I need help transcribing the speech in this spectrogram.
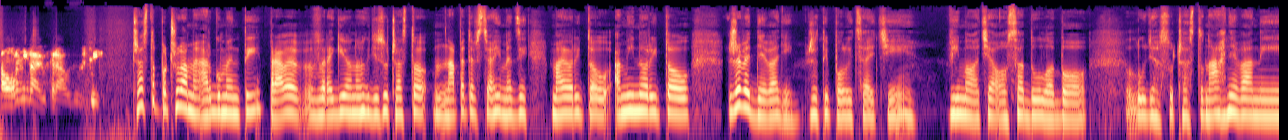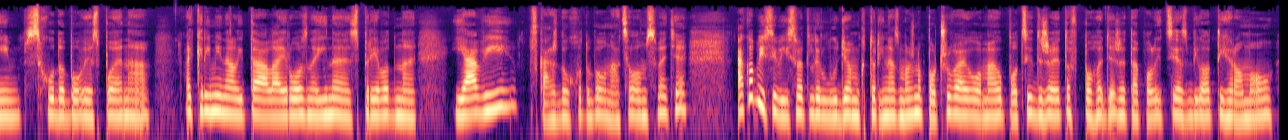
a oni majú pravdu vždy. Často počúvame argumenty práve v regiónoch, kde sú často napäté vzťahy medzi majoritou a minoritou, že veď nevadí, že tí policajti vymláťa osadu, lebo ľudia sú často nahnevaní, s chudobou je spojená aj kriminalita, ale aj rôzne iné sprievodné javy s každou chudobou na celom svete. Ako by si vysvetlil ľuďom, ktorí nás možno počúvajú a majú pocit, že je to v pohode, že tá policia zbyla tých Romov,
